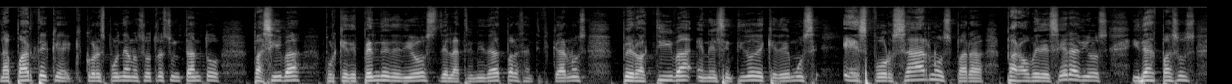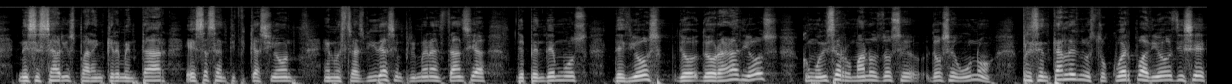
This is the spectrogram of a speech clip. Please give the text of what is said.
La parte que, corresponde a nosotros es un tanto pasiva porque depende de Dios, de la Trinidad para santificarnos, pero activa en el sentido de que debemos esforzarnos para, para obedecer a Dios y dar pasos necesarios para incrementar esa santificación en nuestras vidas. En primera instancia dependemos de Dios, de, orar a Dios, como dice Romanos 12, 12.1, presentarles nuestro cuerpo a Dios. Dice,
